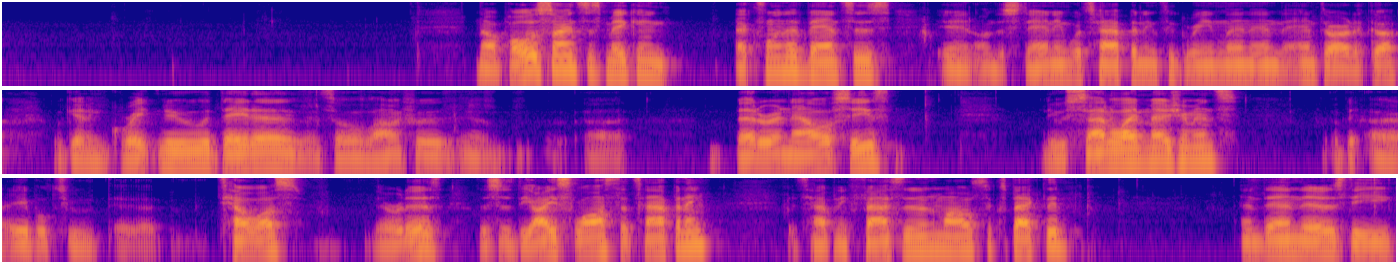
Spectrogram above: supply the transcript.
Now, polar science is making excellent advances in understanding what's happening to Greenland and Antarctica. We're getting great new data, and so allowing for you know, uh, better analyses. New satellite measurements are able to uh, tell us, there it is, this is the ice loss that's happening. It's happening faster than the models expected. And then there's the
